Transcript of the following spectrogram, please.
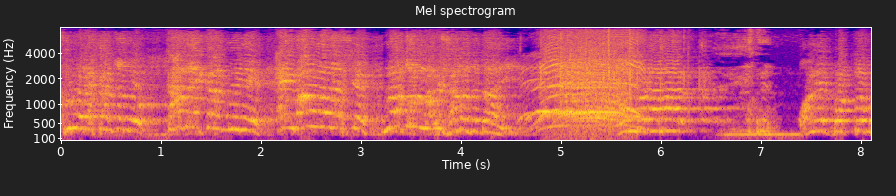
খুলে রাখার জন্য কাঁধে কাঁধ মিলে এই বাংলাদেশকে নতুন ভাবে সাজাতে চাই বন্ধুরা আমার অনেক বক্তব্য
